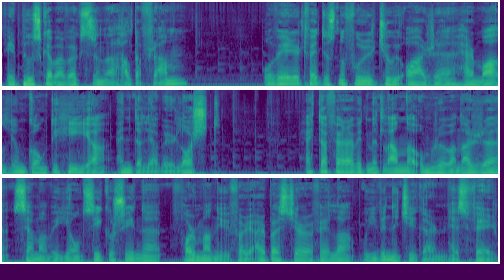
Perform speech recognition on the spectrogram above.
for budskaparvøkstren er halda fram, og vi er 2024 året her malium gong til hia endelig vi lost. Hetta færa vi mittel anna omrøva narre, saman vi Jón Sikorsine, formann i for arbeidskjørafella og i vinnekikaren hes fær.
